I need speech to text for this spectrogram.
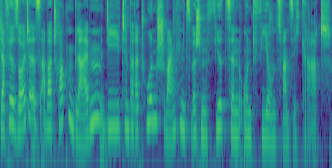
Dafür sollte es aber trocken bleiben. Die Temperaturen schwanken zwischen 14 und 24 Grad.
